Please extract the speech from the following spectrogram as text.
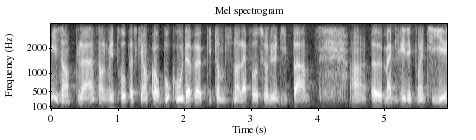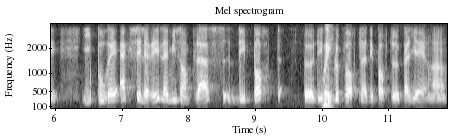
mise en place dans le métro, parce qu'il y a encore beaucoup d'aveugles qui tombent dans la fosse, on ne le dit pas, hein, euh, malgré les pointillés. Il pourrait accélérer la mise en place des portes, euh, des Oui. doubles portes, là, des portes palières. hein.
